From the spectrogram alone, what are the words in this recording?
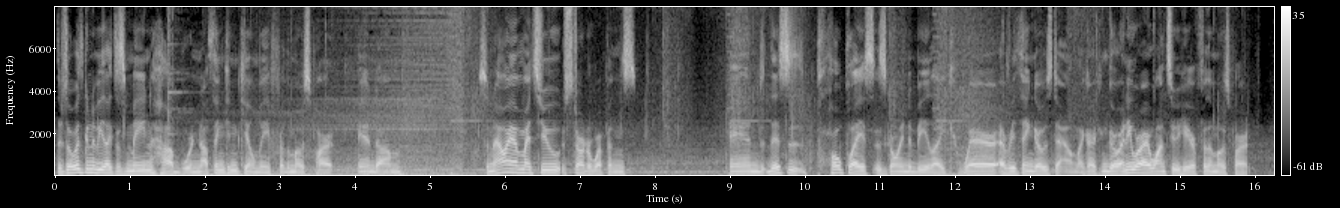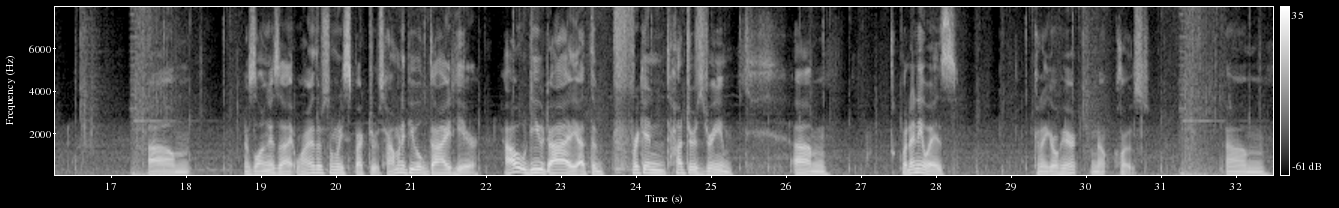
there's always going to be like this main hub where nothing can kill me for the most part. And um, so now I have my two starter weapons. And this is, whole place is going to be like where everything goes down. Like I can go anywhere I want to here for the most part. Um, as long as I, why are there so many specters? How many people died here? How do you die at the freaking hunter's dream? Um, but anyways, can I go here? No, closed. Um,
